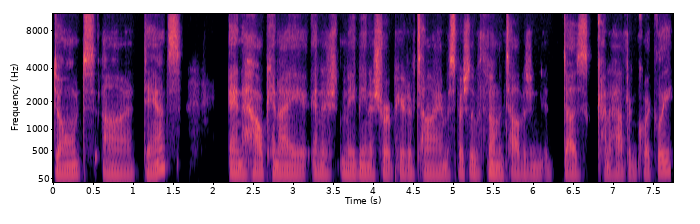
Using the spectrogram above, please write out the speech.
don't uh, dance and how can i in a maybe in a short period of time especially with film and television it does kind of happen quickly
